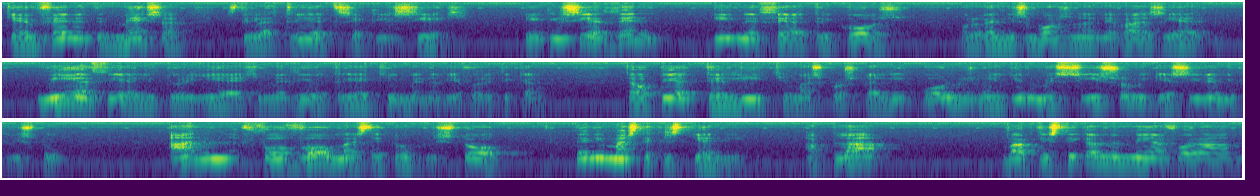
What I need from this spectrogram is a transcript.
και εμφαίνεται μέσα στη λατρεία της Εκκλησίας. Η Εκκλησία δεν είναι θεατρικός οργανισμός να ανεβάζει έργα. Μία Θεία Λειτουργία έχει με δύο-τρία κείμενα διαφορετικά τα οποία τελεί και μας προσκαλεί όλους να γίνουμε σύσσωμοι και σύνδεμοι Χριστού. Αν φοβόμαστε τον Χριστό, δεν είμαστε χριστιανοί. Απλά βαπτιστήκαμε μία φορά,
